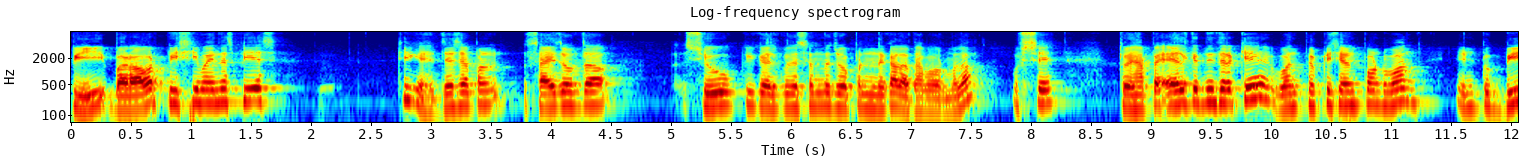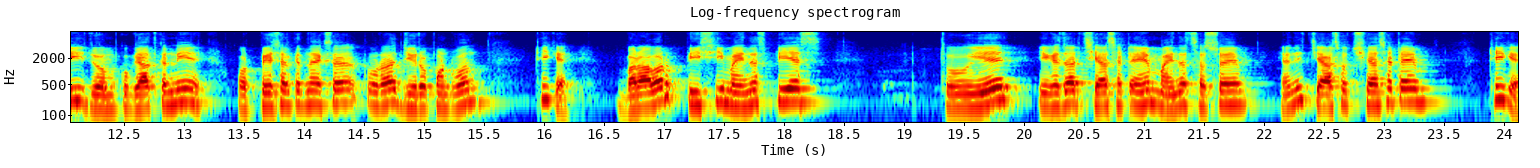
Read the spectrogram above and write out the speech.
P बराबर P C minus P S ठीक है, जैसे अपन साइज़ ऑफ़ द शू की कैलकुलेशन में जो अपन निकाला था फॉर्मूला उससे तो यहाँ पे एल कितनी तरह के one fifty seven point one into B जो हमको ज्ञात करनी है, और प्रेशर कितना एक्सर्ट हो रहा है? ज़ीरो पॉइंट वन ठीक है? बराबर P C minus P S तो ये एक हज़ार छियासठ एम माइनस छः सौ एम यानी चार सौ छियासठ एम ठीक है?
